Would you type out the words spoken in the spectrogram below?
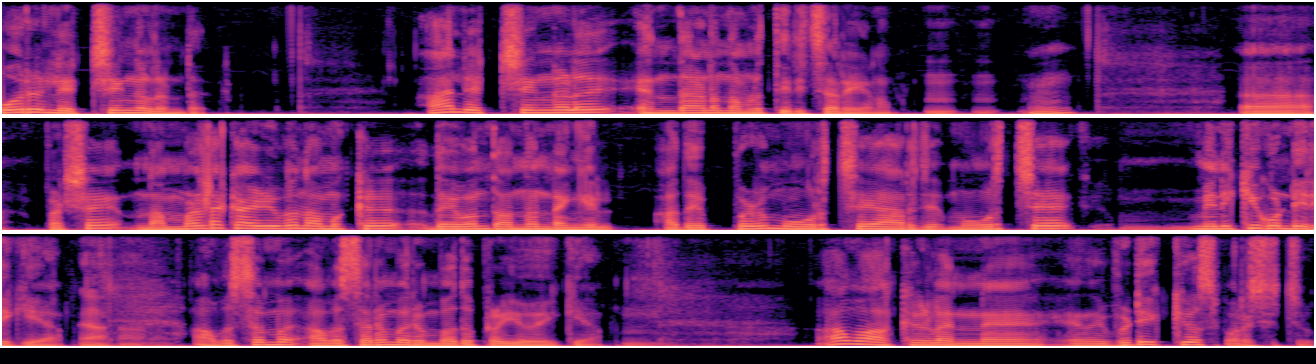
ഓരോ ലക്ഷ്യങ്ങളുണ്ട് ആ ലക്ഷ്യങ്ങൾ എന്താണെന്ന് നമ്മൾ തിരിച്ചറിയണം. പക്ഷേ നമ്മളുടെ കഴിവ് നമുക്ക് ദൈവം തന്നിട്ടുണ്ടെങ്കിൽ അതെപ്പോഴും മൂർച്ചയാർജ് മൂർച്ച മിനുക്കിക്കൊണ്ടിരിക്കുക. അവസരം അവസരം വരുമ്പോൾ അത് പ്രയോഗിക്കുക. ആ വാക്കുകൾ എന്നെ എവിടേക്കോ സ്പർശിച്ചു.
